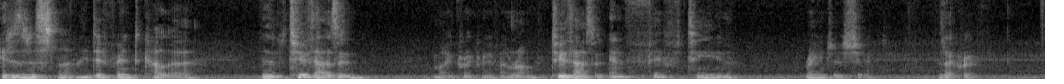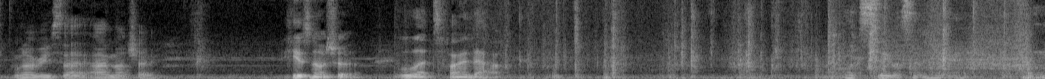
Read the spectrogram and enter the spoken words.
It is in a slightly different color than the 2000, Mike, correct me if I'm wrong, 2015 Rangers shirt. Is that correct? Whatever you say, I'm not sure. He is not sure. Let's find out. Let's see what's in here.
